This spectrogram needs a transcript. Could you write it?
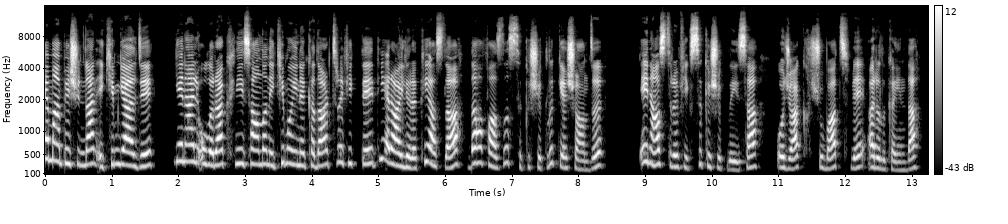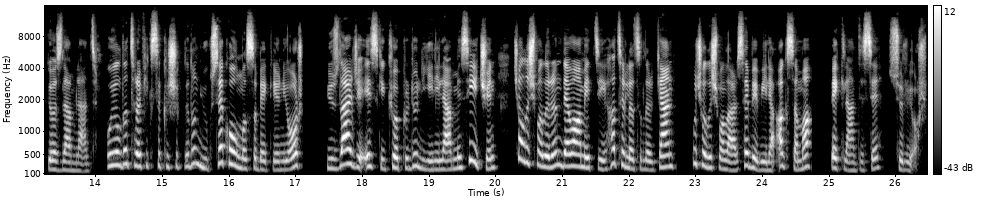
Hemen peşinden Ekim geldi. Genel olarak Nisan'dan Ekim ayına kadar trafikte diğer aylara kıyasla daha fazla sıkışıklık yaşandı. En az trafik sıkışıklığı ise Ocak, Şubat ve Aralık ayında gözlemlendi. Bu yılda trafik sıkışıklığının yüksek olması bekleniyor. Yüzlerce eski köprünün yenilenmesi için çalışmaların devam ettiği hatırlatılırken bu çalışmalar sebebiyle aksama beklentisi sürüyor.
